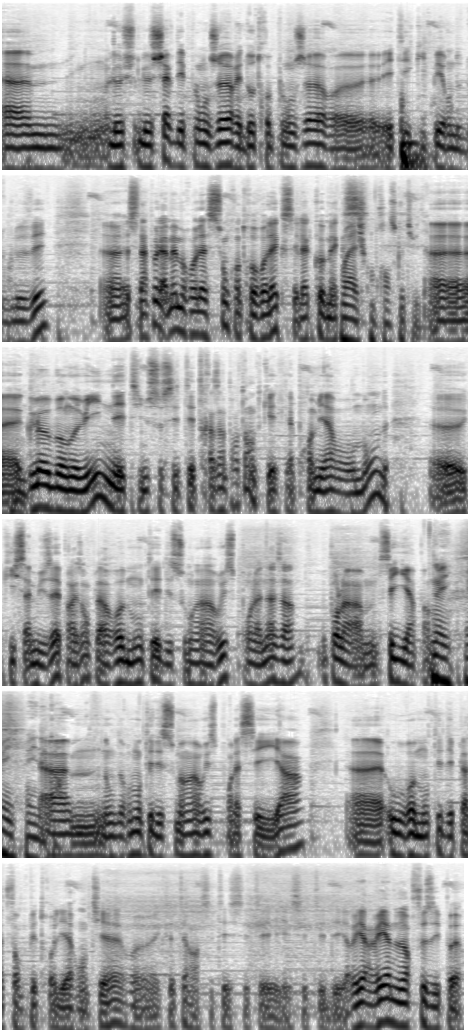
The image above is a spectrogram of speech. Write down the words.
Euh, le, ch- le chef des plongeurs et d'autres plongeurs euh, étaient équipés en OW. Euh, c'est un peu la même relation qu'entre Rolex et la Comex. Ouais, je comprends ce que tu veux dire. Euh, Global Marine est une société très importante, qui est la première au monde, euh, qui s'amusait par exemple à remonter des sous-marins russes pour la NASA, pour la euh, CIA, pardon. Oui, oui, oui, d'accord. Euh, donc de remonter des sous-marins russes pour la CIA euh, ou remonter des plateformes pétrolières entières, etc. C'était, c'était, c'était des, rien, rien ne leur faisait peur.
